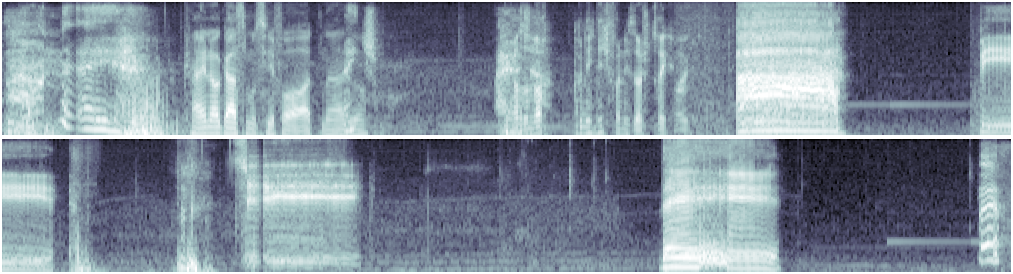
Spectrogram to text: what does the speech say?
Mann, ey. Kein Orgasmus hier vor Ort, ne? Also. Also noch bin ich nicht von dieser Strecke. Ah! B. C. Nee! F,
